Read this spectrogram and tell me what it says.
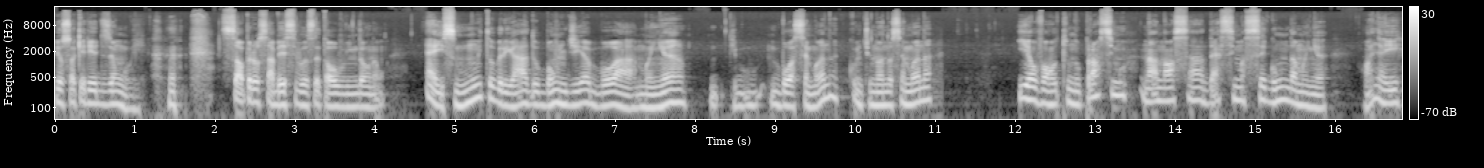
eu só queria dizer um oi. só para eu saber se você está ouvindo ou não. É isso, muito obrigado, bom dia, boa manhã e boa semana, continuando a semana. E eu volto no próximo, na nossa décima segunda manhã. Olha aí,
